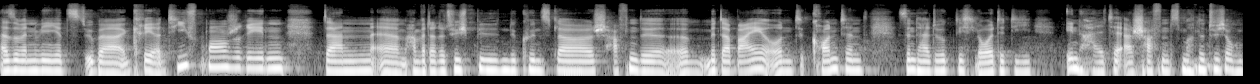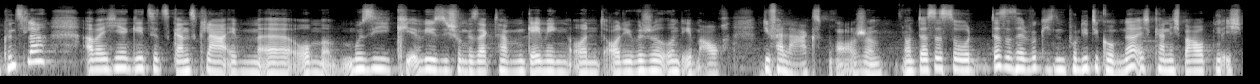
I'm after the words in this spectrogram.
Also wenn wir jetzt über Kreativbranche reden, dann ähm, haben wir da natürlich bildende Künstler, Schaffende äh, mit dabei und Content sind halt wirklich Leute, die Inhalte erschaffen. Das macht natürlich auch ein Künstler, aber hier geht es jetzt ganz klar eben äh, um Musik, wie Sie schon gesagt haben, Gaming und Audiovisual und eben auch die Verlagsbranche. Und das ist so, das ist halt wirklich ein Politikum. Ne? Ich kann nicht behaupten, ich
